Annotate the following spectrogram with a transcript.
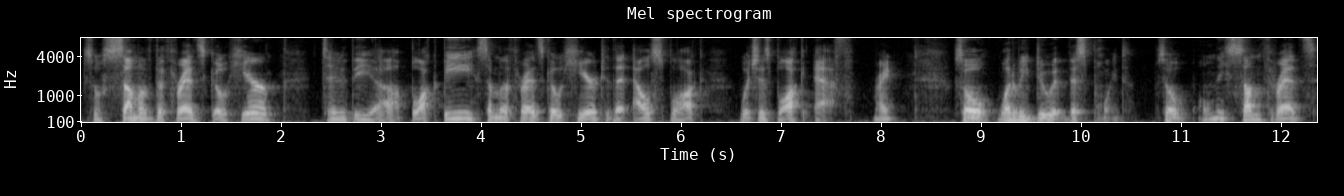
So some of the threads go here to the uh, block B, some of the threads go here to the else block, which is block F, right? So what do we do at this point? So only some threads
